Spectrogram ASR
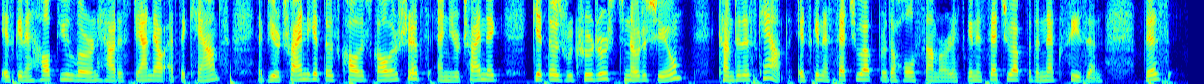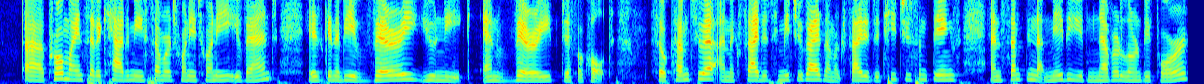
is going to help you learn how to stand out at the camps. If you're trying to get those college scholarships and you're trying to get those recruiters to notice you, come to this camp. It's going to set you up for the whole summer. It's going to set you up for the next season. This uh, Pro Mindset Academy Summer 2020 event is going to be very unique and very difficult. So come to it. I'm excited to meet you guys. I'm excited to teach you some things and something that maybe you've never learned before,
